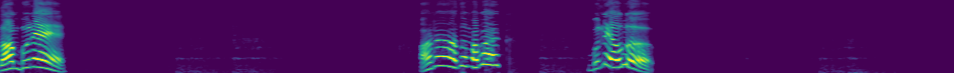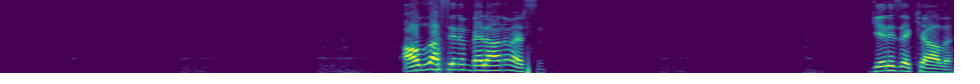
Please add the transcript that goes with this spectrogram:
Lan bu ne? Ana adama bak. Bu ne oğlum? Allah senin belanı versin. Geri zekalı.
